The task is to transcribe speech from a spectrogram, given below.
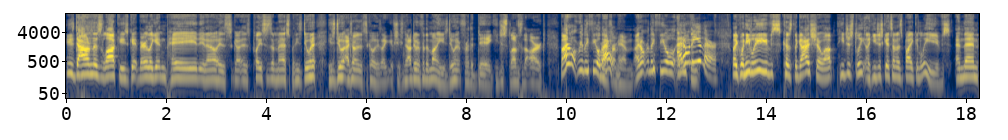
He's down on his luck. He's get barely getting paid. You know, his his place is a mess. But he's doing it. He's doing. I told this go. He's like, if she's not doing it for the money, he's doing it for the dig. He just loves the art. But I don't really feel that from him. I don't really feel. Anything. I don't either. Like when he leaves, because the guys show up, he just le- like he just gets on his bike and leaves, and then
